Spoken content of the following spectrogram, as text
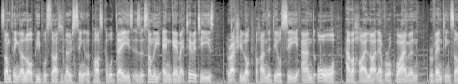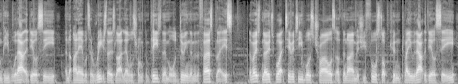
something a lot of people started noticing in the past couple days is that some of the endgame activities are actually locked behind the DLC and or have a high light level requirement, preventing some people without the DLC and unable to reach those light levels from completing them or doing them in the first place. The most notable activity was Trials of the Nine, which you full stop couldn't play without the DLC.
